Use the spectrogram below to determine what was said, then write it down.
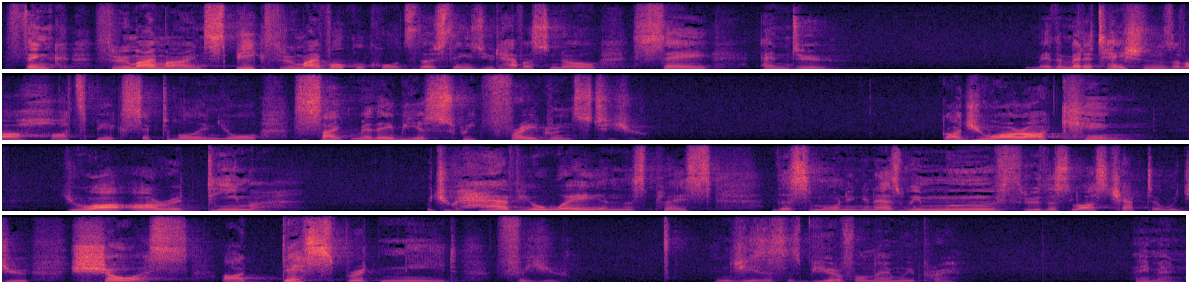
think through my mind, speak through my vocal cords, those things you'd have us know, say, and do. May the meditations of our hearts be acceptable in your sight. May they be a sweet fragrance to you. God, you are our King. You are our Redeemer. Would you have your way in this place this morning? And as we move through this last chapter, would you show us our desperate need for you? In Jesus' beautiful name we pray. Amen.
